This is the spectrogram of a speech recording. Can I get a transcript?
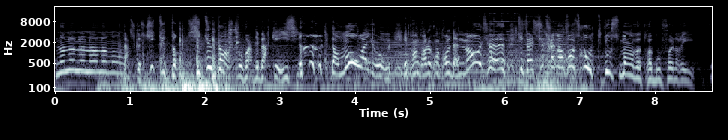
Non, non, non, non, non, non. Parce que si tu penses, si tu penses pouvoir débarquer ici, dans mon royaume, et prendre le contrôle de mon jeu, tu fais sucrément fausse route Doucement, votre bouffonnerie. C'est-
